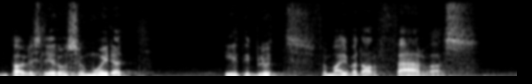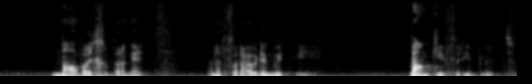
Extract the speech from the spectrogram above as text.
En Paulus leer ons so mooi dat hierdie bloed vir my wat daar ver was naby gebring het in 'n verhouding met U. Dankie vir die bloed.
